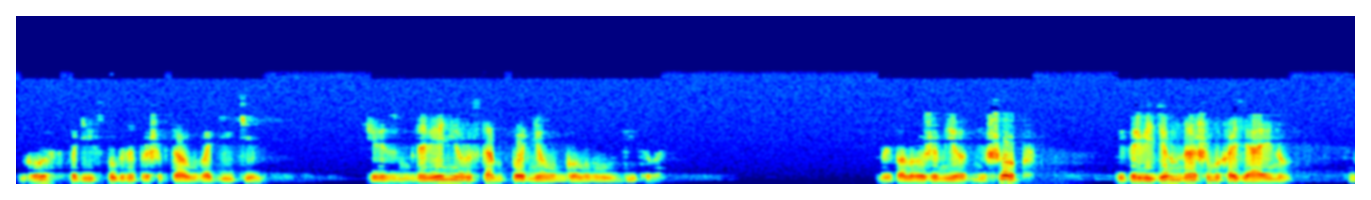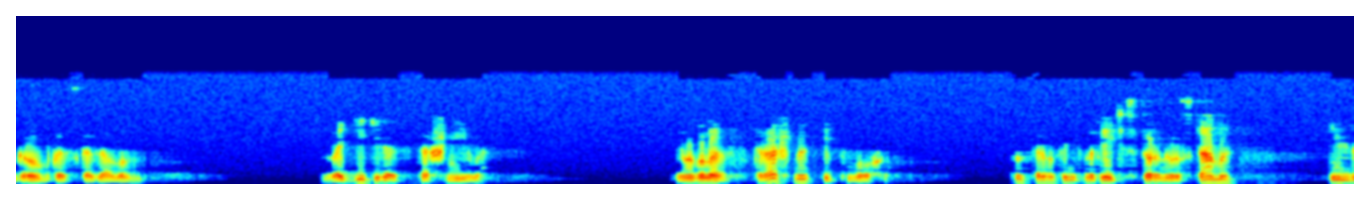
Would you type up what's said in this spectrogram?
«Господи!» — испуганно прошептал водитель. Через мгновение Рустам поднял голову убитого. «Мы положим ее в мешок и привезем нашему хозяину», — громко сказал он. Водителя стошнило. Ему было страшно и плохо. Он старался не смотреть в сторону Рустама, сильно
